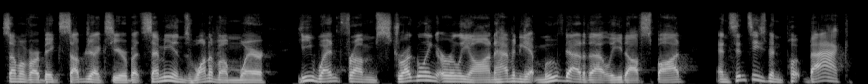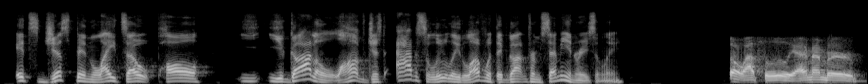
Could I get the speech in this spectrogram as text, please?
some of our big subjects here. But Semien's one of them where he went from struggling early on, having to get moved out of that leadoff spot. And since he's been put back, it's just been lights out. Paul, you gotta love, just absolutely love what they've gotten from Semien recently. Oh, absolutely. I remember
